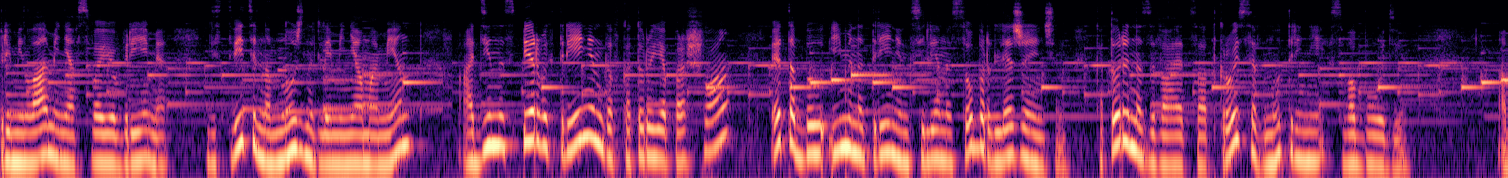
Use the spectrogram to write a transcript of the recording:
примела меня в свое время, действительно в нужный для меня момент. Один из первых тренингов, который я прошла, это был именно тренинг Вселенной Собор для женщин, который называется «Откройся внутренней свободе». А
